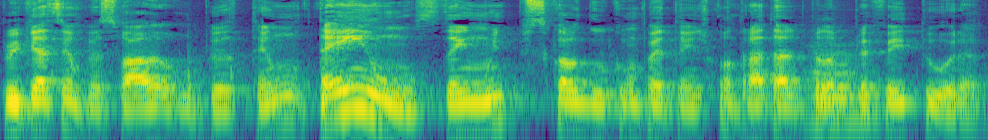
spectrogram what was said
Porque assim, o pessoal. o Tem, um, tem uns, tem muito psicólogo competente contratado pela Uhum. prefeitura.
